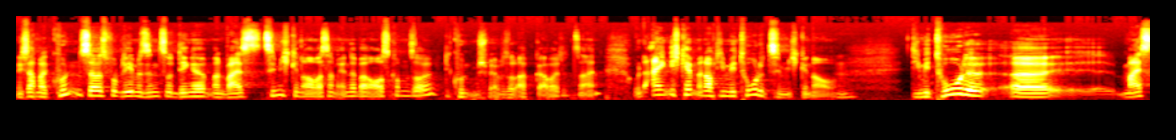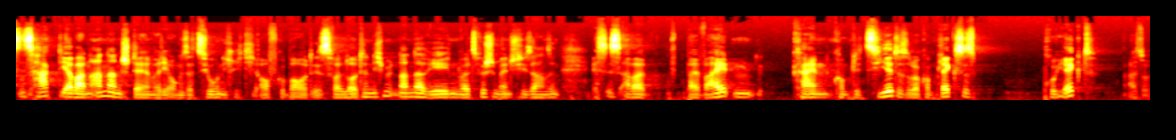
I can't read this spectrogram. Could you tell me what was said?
Und ich sage mal, Kundenservice-Probleme sind so Dinge, man weiß ziemlich genau, was am Ende bei rauskommen soll. Die Kundenbeschwerde soll abgearbeitet sein. Und eigentlich kennt man auch die Methode ziemlich genau. Mhm. Die Methode, äh, meistens hakt die aber an anderen Stellen, weil die Organisation nicht richtig aufgebaut ist, weil Leute nicht miteinander reden, weil zwischenmenschliche Sachen sind. Es ist aber bei weitem kein kompliziertes oder komplexes Projekt, also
